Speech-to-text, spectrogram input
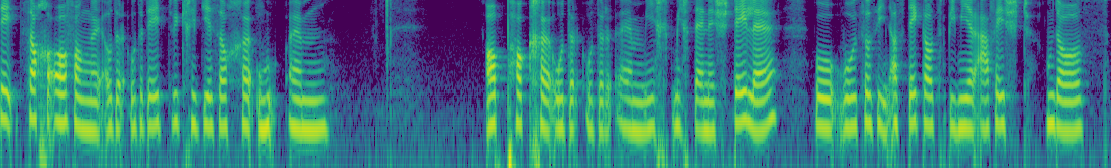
Dort Sachen anfangen oder, oder dort wirklich die Sachen ähm, abhacken oder, oder ähm, mich, mich denen stellen, wo, wo so sind. Also dort geht es bei mir auch fest um das,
